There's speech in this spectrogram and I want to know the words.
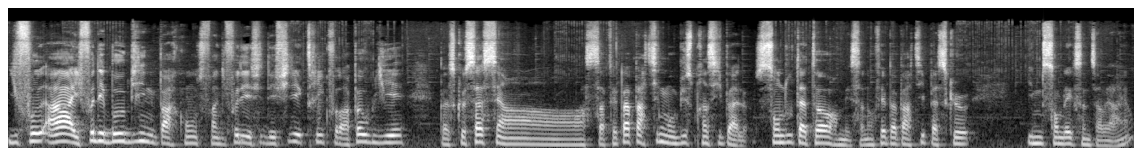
Il faut, ah, il faut des bobines par contre. Enfin, il faut des, fils électriques. Faudra pas oublier parce que ça, c'est un, ça fait pas partie de mon bus principal. Sans doute à tort, mais ça n'en fait pas partie parce que il me semblait que ça ne servait à rien.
